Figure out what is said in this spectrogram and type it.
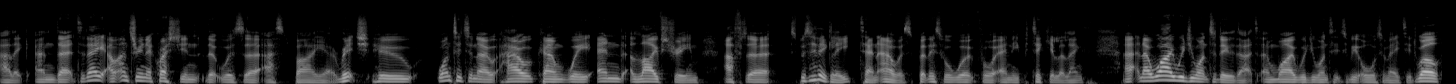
Alec, and uh, today I'm answering a question that was uh, asked by uh, Rich, who wanted to know how can we end a live stream after specifically 10 hours, but this will work for any particular length. Uh, now, why would you want to do that? And why would you want it to be automated? Well,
